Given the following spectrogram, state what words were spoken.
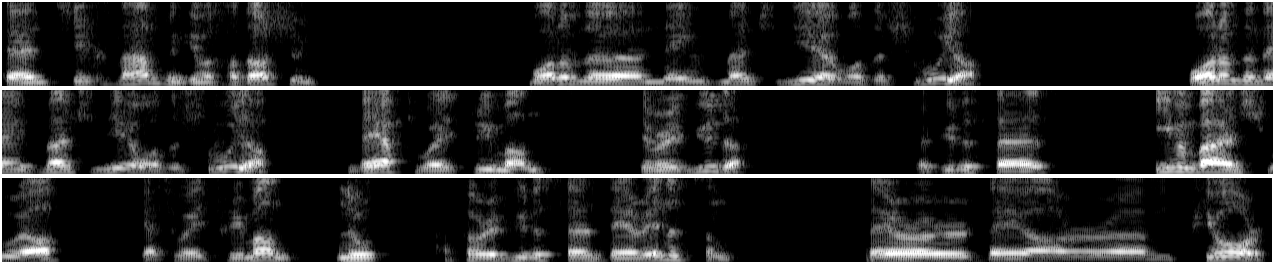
then Tzrichs Lahamdin, give a Chadashim. One of the names mentioned here was a Shvuya. One of the names mentioned here was a Shvuya. They have to wait three months. They were Rebuda. Rebuda says, even by Shvuya, you have to wait three months. No, I thought Rebuda says they are innocent. They are they are um, pure.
